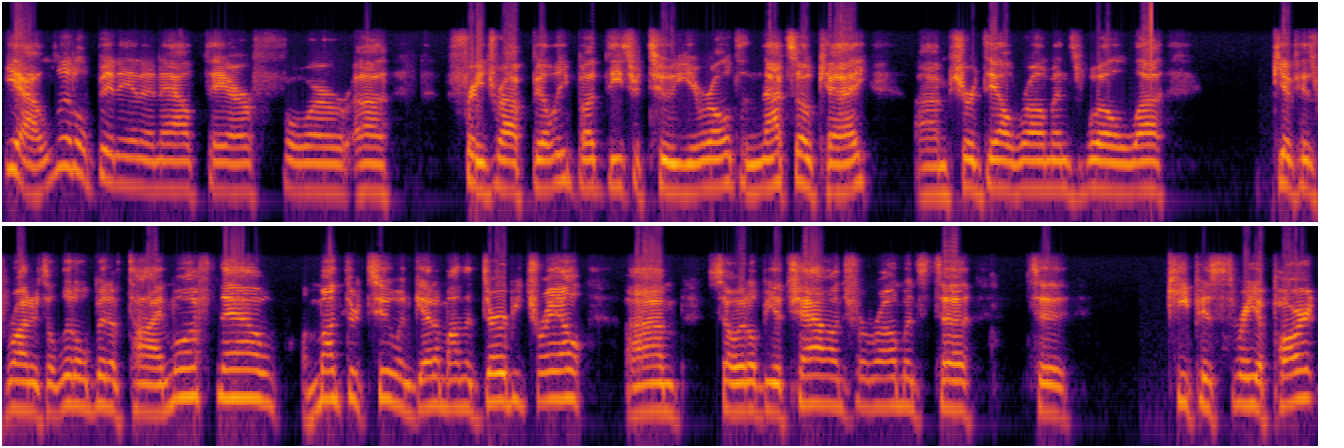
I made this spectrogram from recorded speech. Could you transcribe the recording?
Yeah, a little bit in and out there for uh, Free Drop Billy, but these are two year olds, and that's okay. I'm sure Dale Romans will uh, give his runners a little bit of time off now, a month or two, and get them on the Derby Trail. Um, so it'll be a challenge for Romans to to keep his three apart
